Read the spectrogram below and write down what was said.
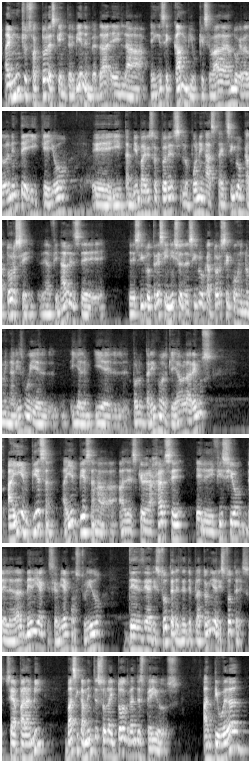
Hay muchos factores que intervienen, ¿verdad?, en, la, en ese cambio que se va dando gradualmente y que yo eh, y también varios factores lo ponen hasta el siglo XIV, a finales de, del siglo XIII, inicios del siglo XIV, con el nominalismo y el, y el, voluntarismo del que ya hablaremos, ahí empiezan, ahí empiezan a, a desquebrajarse el edificio de la Edad Media que se había construido desde Aristóteles, desde Platón y Aristóteles. O sea, para mí, básicamente solo hay dos grandes periodos, antigüedad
